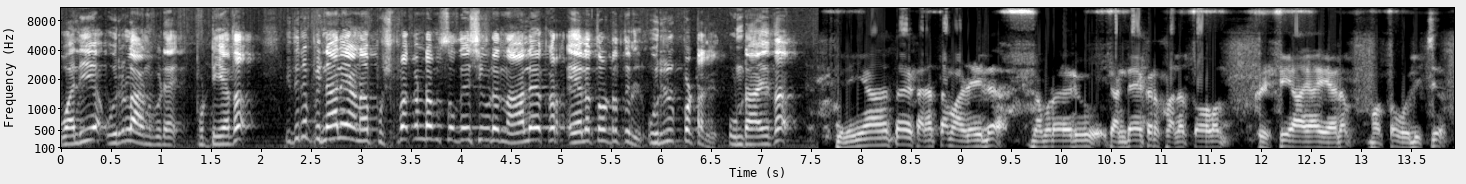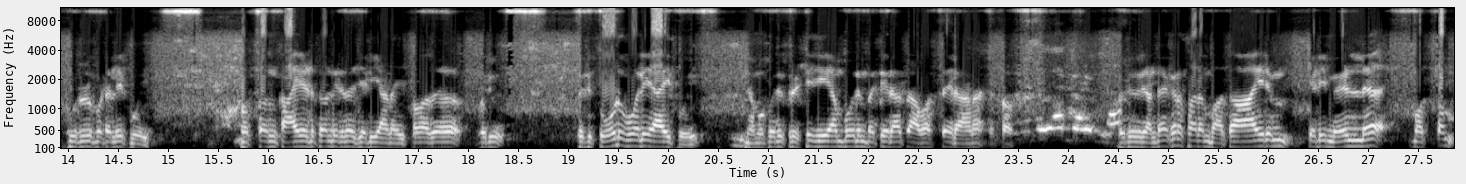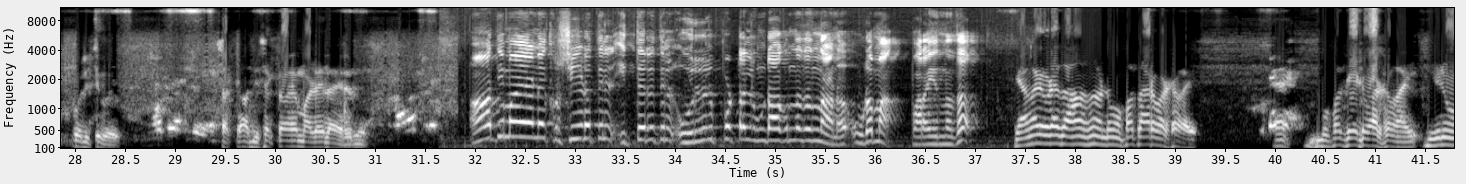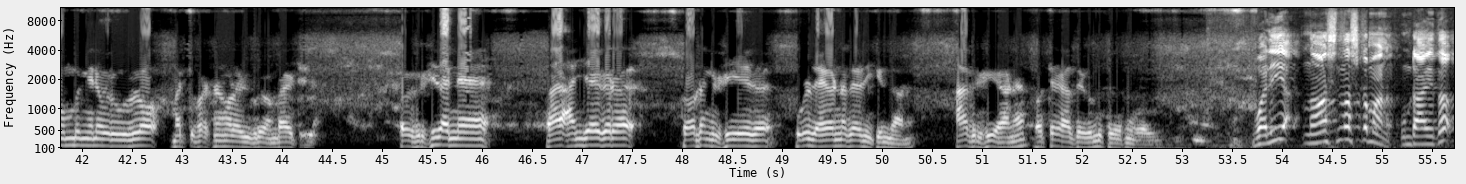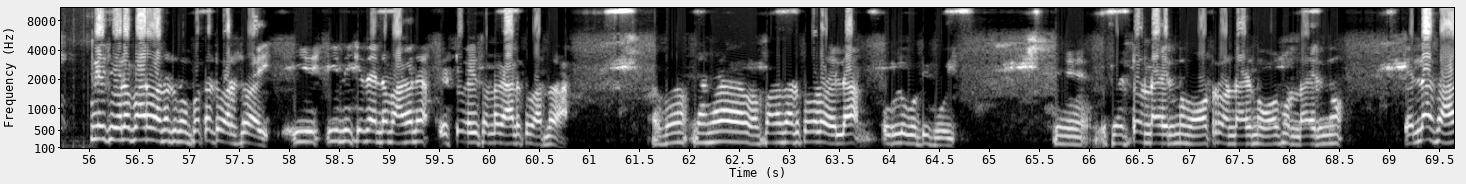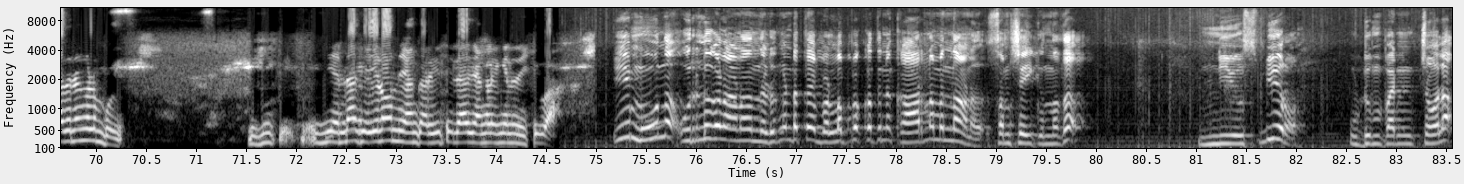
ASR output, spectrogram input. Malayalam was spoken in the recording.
വലിയ ഉരുളാണ് ഇവിടെ പൊട്ടിയത്. ഇതിന് പിന്നാലെയാണ് പുഷ്പകണ്ഠം സ്വദേശിയുടെ നാലേക്കർ ഏലത്തോട്ടത്തിൽ ഉരുൾപൊട്ടൽ ഉണ്ടായത്. മിനിങ്ങാനത്തെ കനത്ത മഴയിൽ നമ്മുടെ ഒരു രണ്ടേക്കർ സ്ഥലത്തോളം കൃഷിയായ ഏലം മൊത്തം ഒലിച്ച് ഉരുൾപൊട്ടലിൽ പോയി. മൊത്തം കായെടുത്തോണ്ടിരുന്ന ചെടിയാണ്. ഇപ്പോൾ അത് ഒരു ഒരു തോട് പോലെ ആയിപ്പോയി നമുക്കൊരു കൃഷി ചെയ്യാൻ പോലും പറ്റില്ലാത്ത അവസ്ഥയിലാണ് ഇപ്പം. ഒരു രണ്ടേക്കർ സ്ഥലം പത്തായിരം ചെടി മേളിൽ മൊത്തം ഒലിച്ചു പോയി ശക്ത അതിശക്തമായ മഴയിലായിരുന്നു. ആദ്യമായാണ് കൃഷിയിടത്തിൽ ഇത്തരത്തിൽ ഉരുൾപൊട്ടൽ ഉണ്ടാകുന്നതെന്നാണ് ഉടമ പറയുന്നത്. ഞങ്ങൾ ഇവിടെ താമസമുണ്ട് മുപ്പത്താറ് വർഷമായി. മുപ്പത്തി മുപ്പത്തിയെട്ട് വർഷമായി. ഇതിനു മുമ്പ് ഇങ്ങനെ ഒരു ഉരുളോ മറ്റു പ്രശ്നങ്ങളോ ഇവിടെ ഉണ്ടായിട്ടില്ല. അപ്പോൾ കൃഷി തന്നെ അഞ്ചേക്കർ തോട്ടം കൃഷി ചെയ്ത് ഫുൾ ലേഖനത്തിൽ നിൽക്കുന്നതാണ്. ആ കൃഷിയാണ് ഒറ്റ രാത്രി കൊണ്ട് തീർന്നു പോയത്. വലിയ നാശനഷ്ടമാണ് ഉണ്ടായത്. ചൂളപ്പാറ വന്നിട്ട് മുപ്പത്തെട്ട് വർഷമായി. ഈ ഈ നിൽക്കുന്ന എന്റെ മകന് എട്ട് വയസ്സുള്ള കാലത്ത് വന്നതാണ്. അപ്പോൾ ഞങ്ങൾ പണിതടത്തോളം എല്ലാം ഉരുൾ പൊട്ടി പോയി. ഷെഡ് ഉണ്ടായിരുന്നു മോട്ടർ ഉണ്ടായിരുന്നു ഓഫ് ഉണ്ടായിരുന്നു. എല്ലാ സാധനങ്ങളും പോയി. ഇനി ഇനി എന്നാ ചെയ്യണമെന്ന് ഞങ്ങൾക്ക് അറിയത്തില്ല. ഞങ്ങൾ ഇങ്ങനെ നിൽക്കുക ഈ മൂന്ന് ഉരുളുകളാണ് നെടുങ്കണ്ടത്തെ വെള്ളപ്പൊക്കത്തിന് കാരണമെന്നാണ് സംശയിക്കുന്നത്. News bureau Udumbanchola.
